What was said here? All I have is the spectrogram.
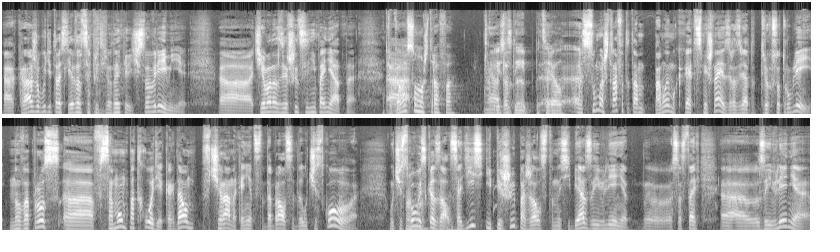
А, кража будет расследоваться определенное количество времени. А, чем она завершится, непонятно. Какова а, сумма штрафа? А, Если да, ты потерял... Э, сумма штрафа-то там, по-моему, какая-то смешная из разряда 300 рублей. Но вопрос э, в самом подходе. Когда он вчера наконец-то добрался до участкового, Участковый угу. сказал, садись и пиши, пожалуйста, на себя заявление. Э, составь э, э, заявление,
